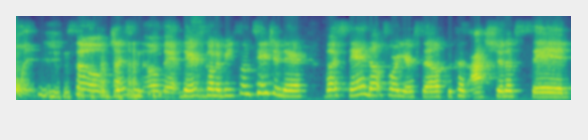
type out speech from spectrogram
going. so just know that there's going to be some tension there, but stand up for yourself because I should have said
